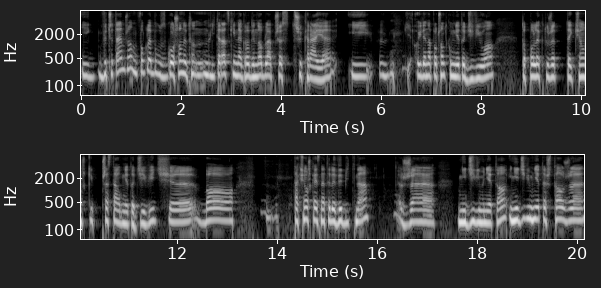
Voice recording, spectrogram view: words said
I wyczytałem, że on w ogóle był zgłoszony do literackiej Nagrody Nobla przez trzy kraje. I y, o ile na początku mnie to dziwiło, to po lekturze tej książki przestało mnie to dziwić, y, bo ta książka jest na tyle wybitna, że nie dziwi mnie to i nie dziwi mnie też to, że,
